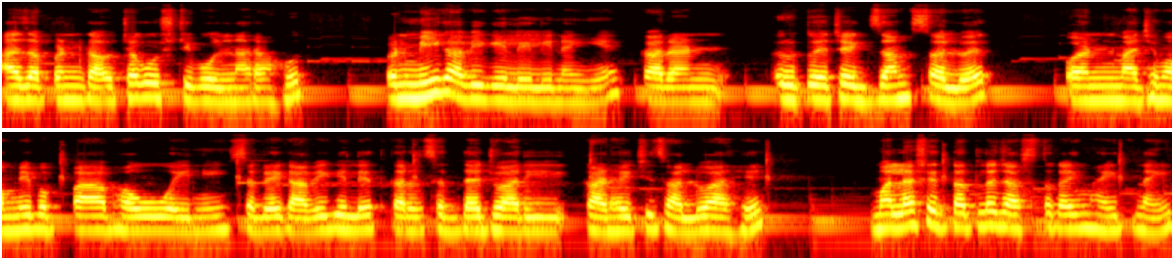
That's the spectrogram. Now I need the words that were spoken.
आज आपण गावच्या गोष्टी बोलणार आहोत. पण मी गावी गेलेली नाहीये कारण ऋतुयाच्या एक्झाम्स चालू आहेत. पण माझे मम्मी पप्पा भाऊ वहिनी सगळे गावी गेलेत कारण सध्या ज्वारी काढायची चालू आहे. मला शेतातलं जास्त काही माहीत नाही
